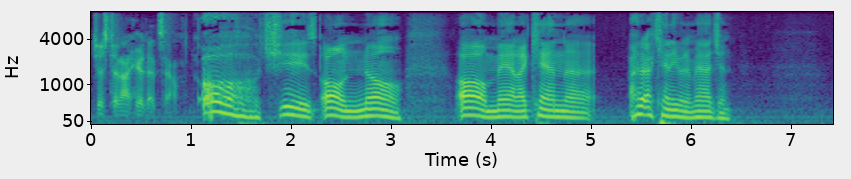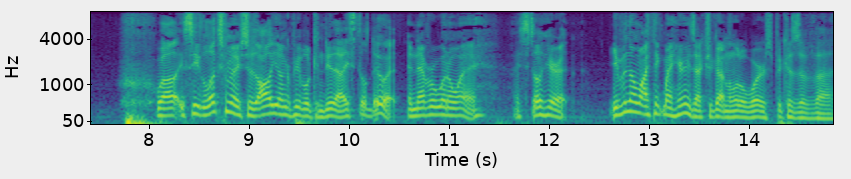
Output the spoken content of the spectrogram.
just to not hear that sound. Oh, jeez. Oh no. Oh man, I can uh, I, I can't even imagine. Well, see, it looks familiar. Says all younger people can do that. I still do it. It never went away. I still hear it, even though I think my hearing's actually gotten a little worse because of uh,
